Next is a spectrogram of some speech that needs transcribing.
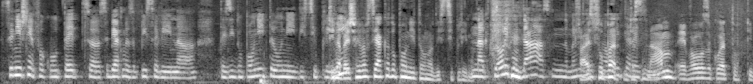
сценичния факултет а, се бяхме записали на тези допълнителни дисциплини. Ти не беше ли във всяка допълнителна дисциплина? На актьорите, да, аз, на мен Това е супер. много Да интересно. знам, Ева, за което ти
